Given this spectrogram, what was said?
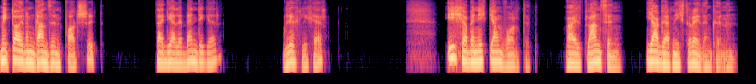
mit eurem ganzen Fortschritt, seid ihr lebendiger, glücklicher? Ich habe nicht geantwortet, weil Pflanzen ja gar nicht reden können.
